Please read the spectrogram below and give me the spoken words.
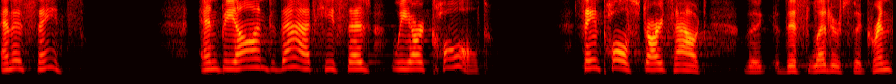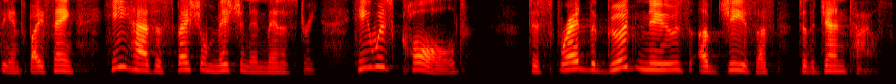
and as saints. And beyond that, he says we are called. St. Paul starts out the, this letter to the Corinthians by saying he has a special mission in ministry. He was called to spread the good news of Jesus to the Gentiles.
